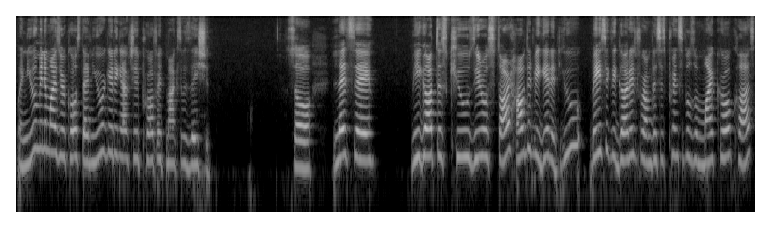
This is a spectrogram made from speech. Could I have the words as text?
when you minimize your cost, then you're getting actually profit maximization. So let's say we got this Q0 star. How did we get it? You basically got it from this is principles of micro class,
